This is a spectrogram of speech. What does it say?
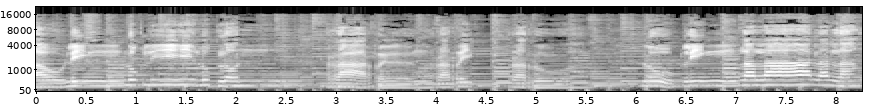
เหล่าลิงลูกลีลูกลน ร่าเริงระริกระรัว ลูกลิงละลาละลัง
